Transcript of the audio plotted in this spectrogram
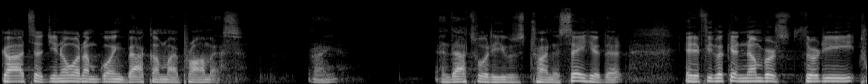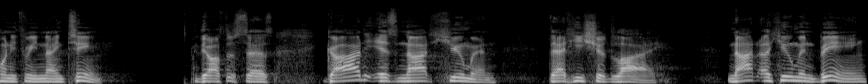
God said, You know what? I'm going back on my promise. Right? And that's what he was trying to say here. That, and if you look at Numbers 30, 23, 19, the author says, God is not human that he should lie, not a human being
